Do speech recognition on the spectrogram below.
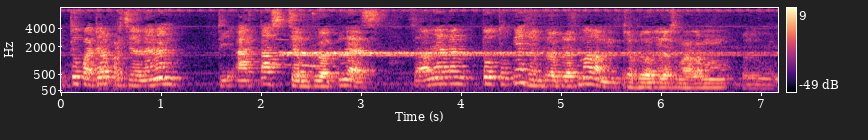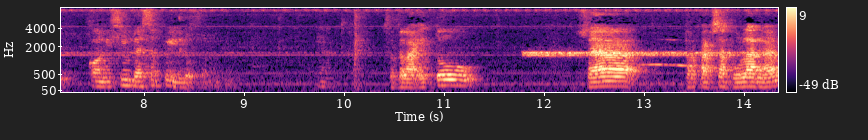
Itu padahal perjalanan di atas jam 12. Soalnya kan tutupnya jam 12 malam itu. jam 12 malam baru. Kondisi udah sepi loh. Ya. Setelah itu saya terpaksa pulang kan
